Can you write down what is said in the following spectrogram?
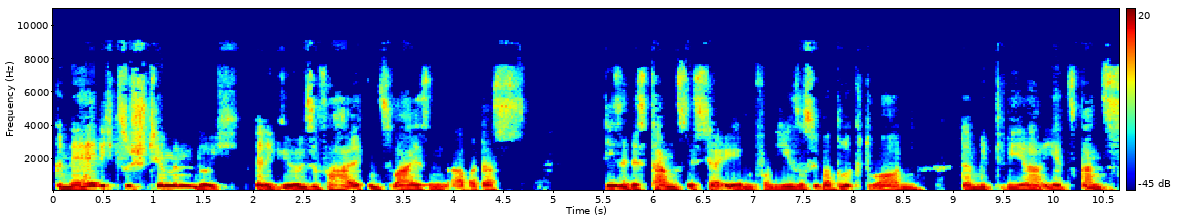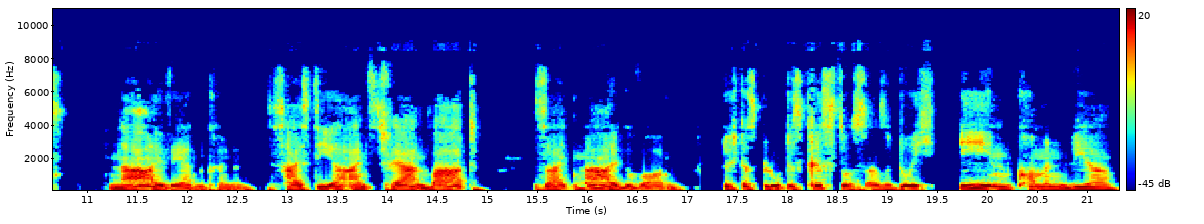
gnädig zu stimmen durch religiöse Verhaltensweisen, aber das, diese Distanz ist ja eben von Jesus überbrückt worden, damit wir jetzt ganz nahe werden können. Das heißt, die ihr einst fern wart, seid nahe geworden durch das Blut des Christus, also durch ihn kommen wir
